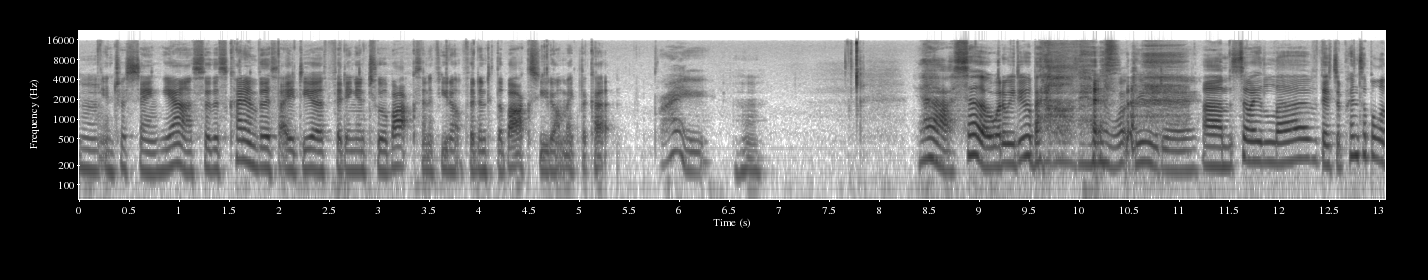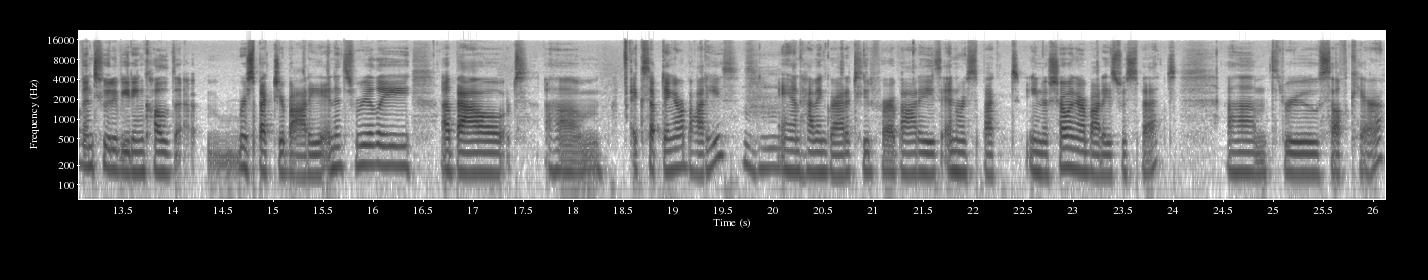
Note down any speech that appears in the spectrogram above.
Mm, interesting. Yeah. So this kind of this idea of fitting into a box, and if you don't fit into the box, you don't make the cut. Right. Yeah. So what do we do about all Yeah, this? what do we do? Um, so I love there's a principle of intuitive eating called uh, respect your body, and it's really about um, accepting our bodies and having gratitude for our bodies and respect. You know, showing our bodies respect um, through self care.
